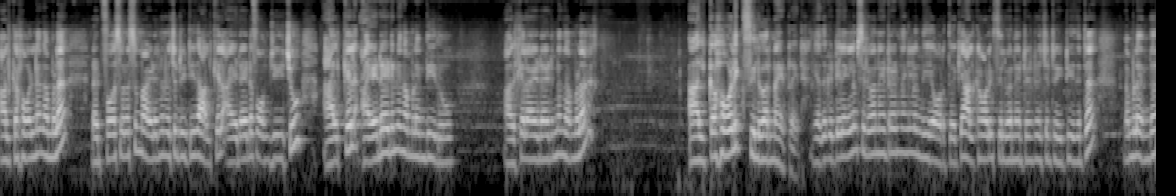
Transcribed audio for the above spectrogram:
ആൽക്കഹോളിനെ നമ്മൾ റെഡ് ഫോസ്ഫറസും അയഡൈനും വെച്ച് ട്രീറ്റ് ചെയ്ത് ആൽക്കൽ അയഡൈഡ് ഫോം ചെയ്യിച്ചു. ആൽക്കൽ അയഡൈഡിനെ നമ്മൾ എന്ത് ചെയ്തു? ആൽക്കൽ അയഡൈഡിനെ നമ്മൾ ആൽക്കഹോളിക് സിൽവർ നൈട്രേറ്റ്. അത് കിട്ടിയില്ലെങ്കിലും സിൽവർ നൈട്രേറ്റ് എന്നെങ്കിലും എന്ത് ചെയ്യുക ഓർത്ത് വയ്ക്കുക ആൽക്കഹോളിക് സിൽവർ നൈട്രേറ്റ് വെച്ച് ട്രീറ്റ് ചെയ്തിട്ട് നമ്മൾ എന്ത്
